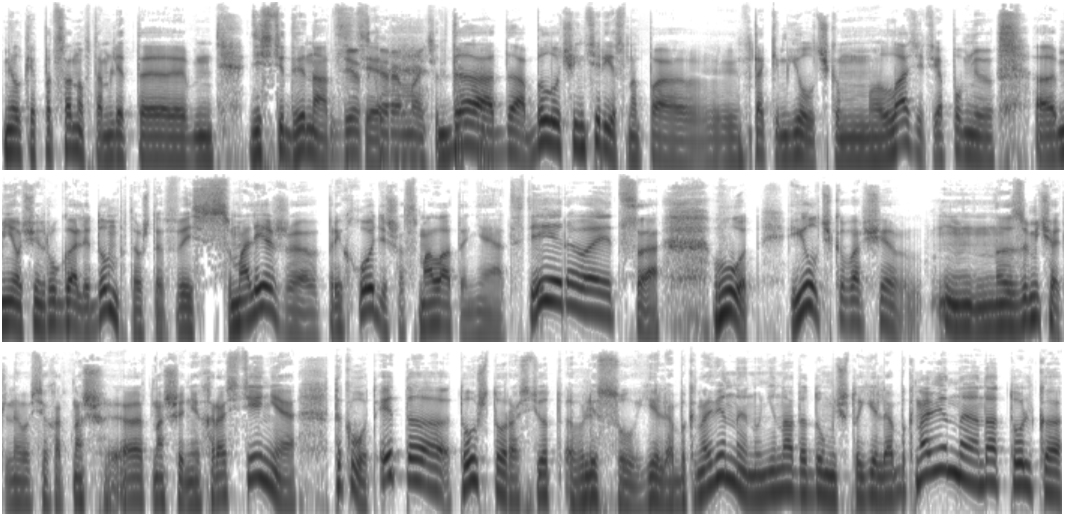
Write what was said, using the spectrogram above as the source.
мелких пацанов, там, лет 10-12. Детская романтика. Да, такая. да, было очень интересно по таким елочкам лазить. Я помню, меня очень ругали дома, потому что весь в смоле же приходишь, а смола-то не отстирывается. Вот. Елочка вообще замечательная во всех отнош... отношениях растения. Так вот, это то, что растет в лесу. Ель обыкновенная, но не надо думать, что ель обыкновенная, она только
